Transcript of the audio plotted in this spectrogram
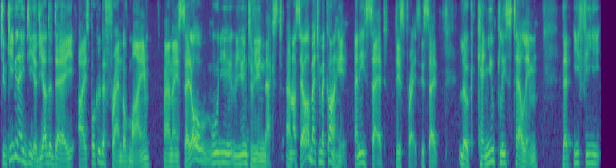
to give you an idea, the other day I spoke with a friend of mine and I said, "Oh, who are you, you interviewing next?" And I said, "Oh, Matthew McConaughey," and he said this phrase. He said, "Look, can you please tell him that if he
